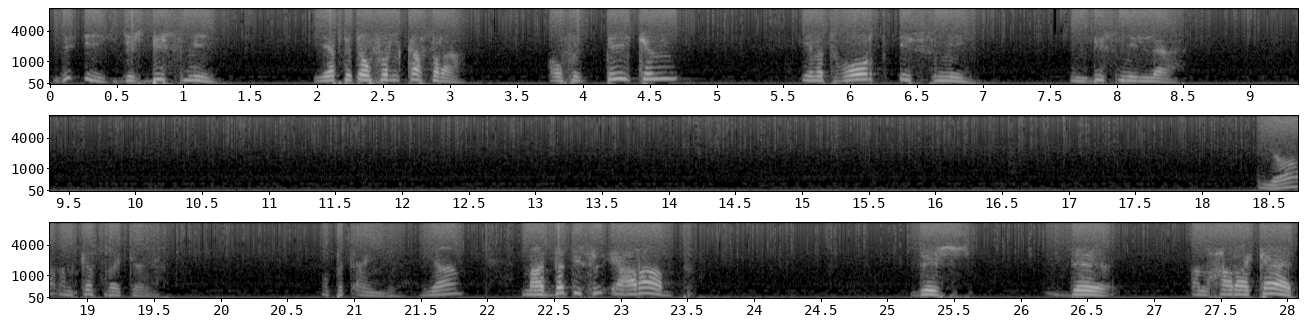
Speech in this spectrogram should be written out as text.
De I, dus Bismi. Je hebt het over kasra. Over het teken in het woord ismi. In bismillah. Ja, een kasra krijgt. Op het einde. Ja. Maar dat is al-i'raab. Dus de al-harakat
